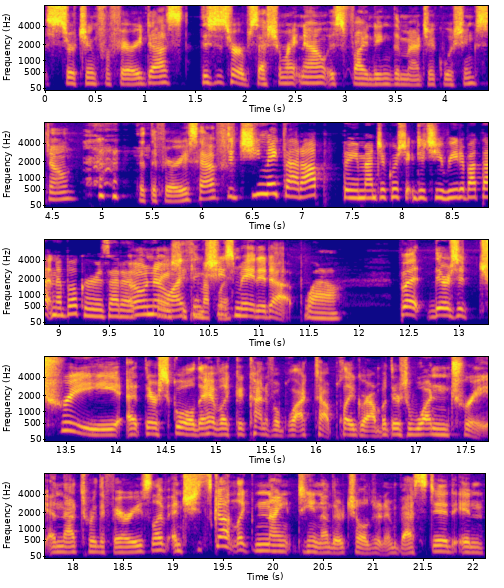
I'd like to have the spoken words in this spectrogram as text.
searching for fairy dust. This is her obsession right now is finding the magic wishing stone that the fairies have. Did she make that up? The magic wish? Did she read about that in a book or is that a Oh no, I think she's with? made it up. Wow. But there's a tree at their school. They have like a kind of a blacktop playground, but there's one tree, and that's where the fairies live. And she's got like 19 other children invested in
